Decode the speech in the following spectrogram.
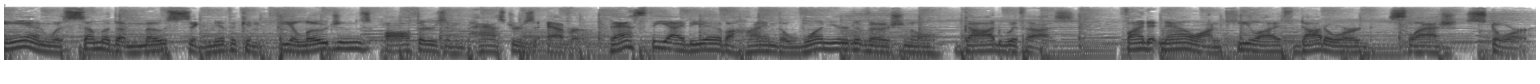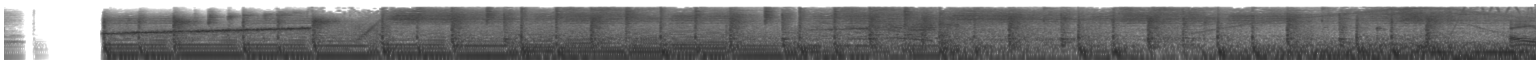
and with some of the most significant theologians, authors, and pastors ever? That's the idea behind the one-year devotional, God with Us. Find it now on keylife.org slash store. Hey,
